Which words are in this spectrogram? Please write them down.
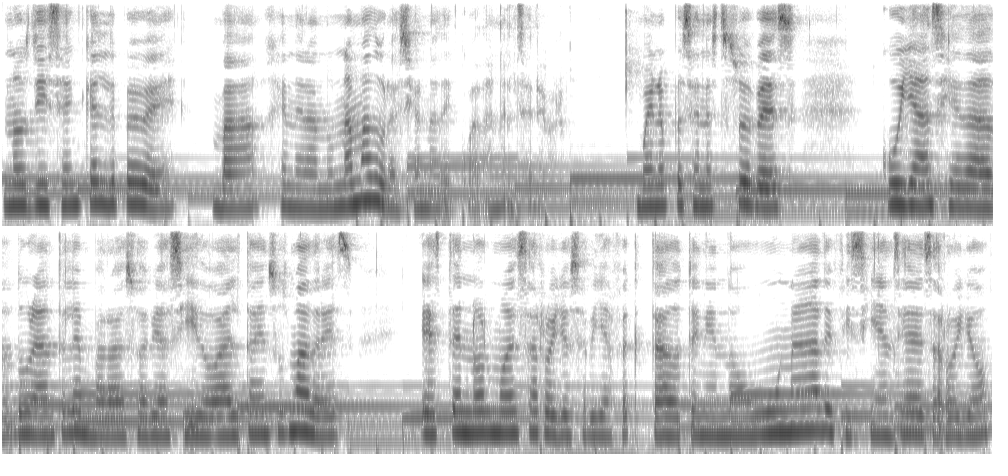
nos dicen que el DPB va generando una maduración adecuada en el cerebro. Bueno, pues en estos bebés cuya ansiedad durante el embarazo había sido alta en sus madres, este enorme desarrollo se había afectado teniendo una deficiencia de desarrollo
